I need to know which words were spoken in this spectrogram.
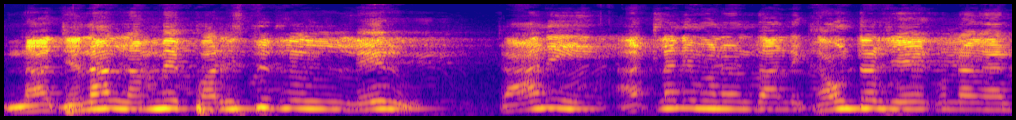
నా జనాలు నమ్మే పరిస్థితులు లేరు. కానీ అట్లని మనం దాన్ని కౌంటర్ చేయకుండా కానీ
